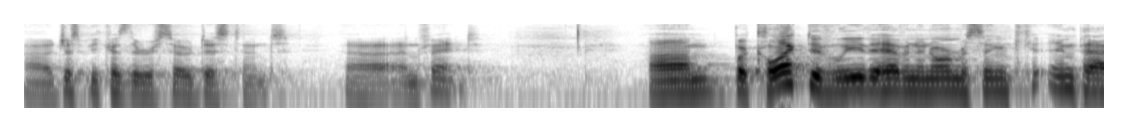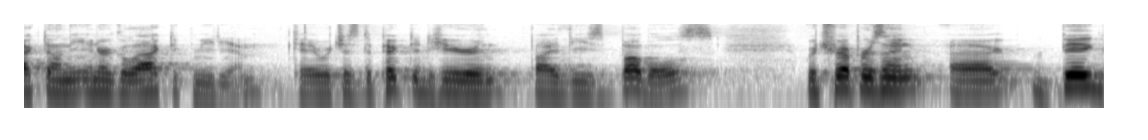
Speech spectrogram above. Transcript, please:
uh, just because they're so distant uh, and faint. Um, but collectively, they have an enormous impact on the intergalactic medium, okay, which is depicted here by these bubbles, which represent uh, big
